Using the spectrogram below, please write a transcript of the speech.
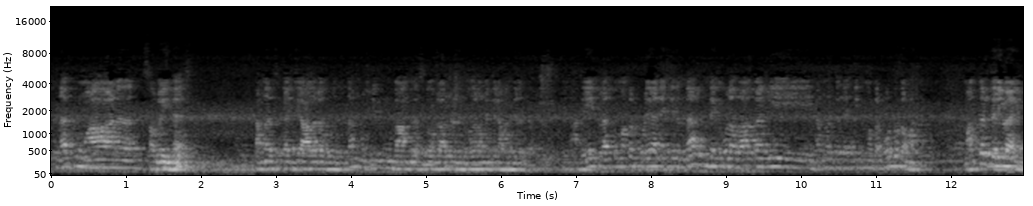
கிழக்கு மாகாண சபையில் காங்கிரஸ் கட்சி ஆதரவு கொடுத்து தான் முஸ்லீம் காங்கிரஸ் அவர்கள் முதலமைச்சர் வந்திருந்தார் அதே கிழக்கு மக்கள் கூட நினைச்சிருந்தால் இன்றைக்கு கூட வாக்காளி தமிழரசு கட்சிக்கு மக்கள் போட்டுவிட மாட்டாங்க மக்கள் தெளிவாகி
